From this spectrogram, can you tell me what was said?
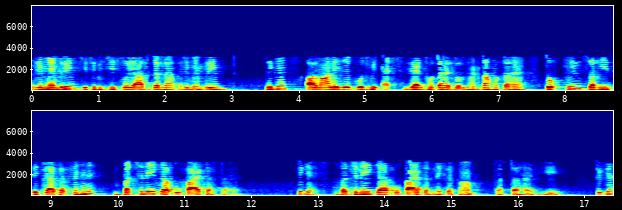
रिमेम्बरिंग किसी भी चीज़ को याद करना रिमेम्बरिंग ठीक है? और मान लीजिए कुछ भी एक्सीडेंट होता है, दुर्घटना होता है तो इन सभी से क्या करते हैं? बचने का उपाय करता है। ठीक है? बचने का उपाय करने का काम करता है ये। ठीक है?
